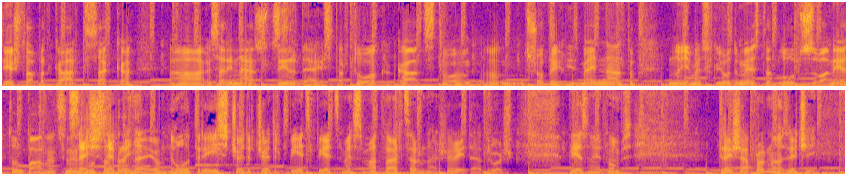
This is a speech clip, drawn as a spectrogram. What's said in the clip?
tieši tāpat kā Arta saka, uh, es arī neesmu dzirdējis par to, ka kāds to um, šobrīd izmēģinātu. Nu, ja mēs kļūdāmies, tad lūdzu zvaniet un pārlieciniet mūs par 67, pretējo. 03, 44, 55. Mēs esam atvērti sarunai šajā rītā droši. Piezvaniet mums. Trešā prognoze, Ričija.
